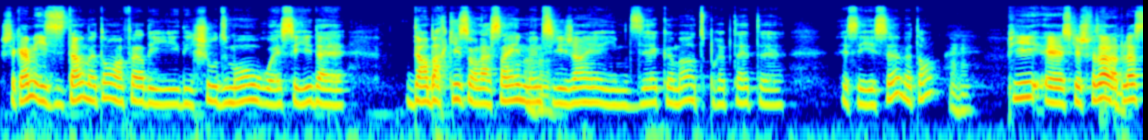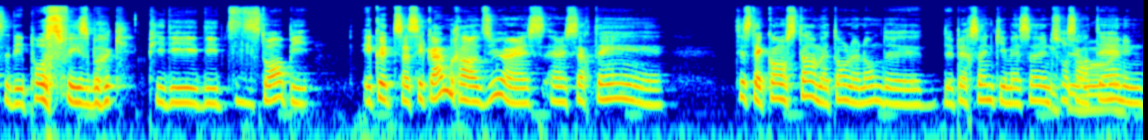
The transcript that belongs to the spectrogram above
j'étais quand même hésitant, mettons, à faire des, des shows d'humour ou à essayer de- d'embarquer sur la scène, même Mhm. si les gens ils me disaient comment tu pourrais peut-être euh, essayer ça, mettons. Mhm. Puis euh, ce que je faisais à la place, c'était des posts Facebook, puis des, des petites histoires. Puis écoute, ça s'est quand même rendu un, un certain. Tu sais, c'était constant, mettons, le nombre de, de personnes qui aimaient ça, une soixantaine, ouais, ouais. Une,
